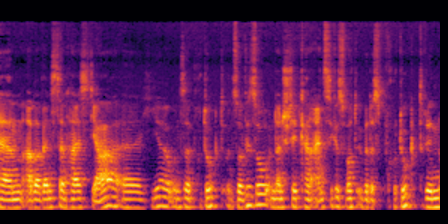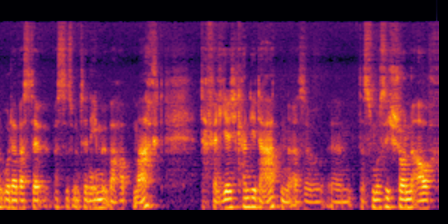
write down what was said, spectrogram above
ähm, aber wenn es dann heißt, ja, äh, hier unser Produkt und sowieso, und dann steht kein einziges Wort über das Produkt drin oder was, der, was das Unternehmen überhaupt macht, da verliere ich Kandidaten. Also ähm, das muss ich schon auch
